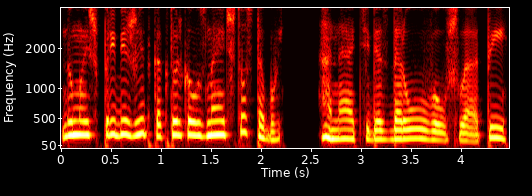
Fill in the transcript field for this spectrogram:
Думаешь, прибежит, как только узнает, что с тобой? Она от тебя здорового ушла, а ты...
